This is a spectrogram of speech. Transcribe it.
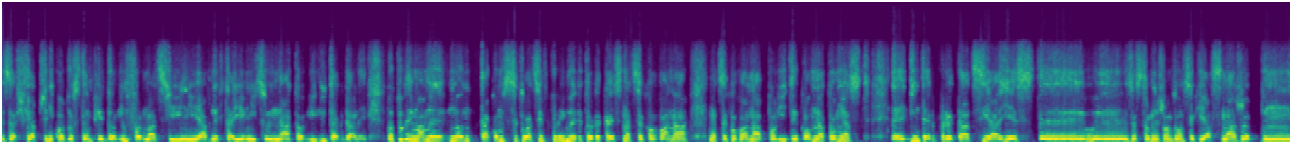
zaświadczeń o dostępie do informacji niejawnych, tajemnic NATO i, i tak dalej. No tutaj mamy no, taką sytuację, w której merytoryka jest nacechowana, nacechowana polityką, natomiast e, interpretacja jest e, ze strony rządzących jasna, że mm,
